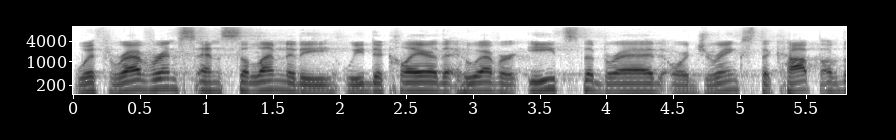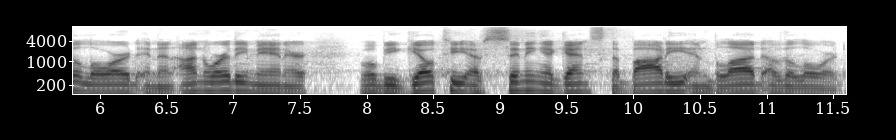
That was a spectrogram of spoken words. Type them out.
With reverence and solemnity, we declare that whoever eats the bread or drinks the cup of the Lord in an unworthy manner will be guilty of sinning against the body and blood of the Lord.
